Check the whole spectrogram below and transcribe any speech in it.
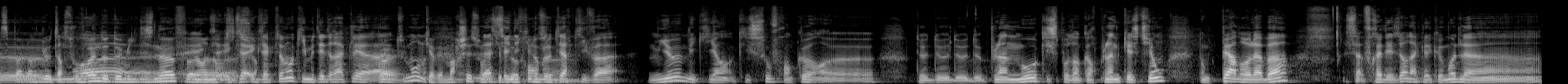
c'est pas l'Angleterre souveraine de 2019, euh, euh, exa- exa- exactement, qui mettait de raclée à, à Ouais, tout le monde. Qui avait marché sur Là, c'est une équipe d'Angleterre euh. qui va mieux, mais qui, en- qui souffre encore euh, de, de, de, de plein de mots, qui se pose encore plein de questions. Donc perdre là-bas, ça ferait des ordres à quelques mois de la,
